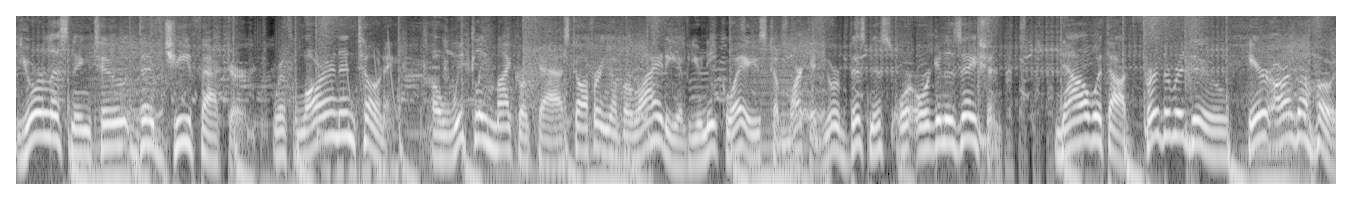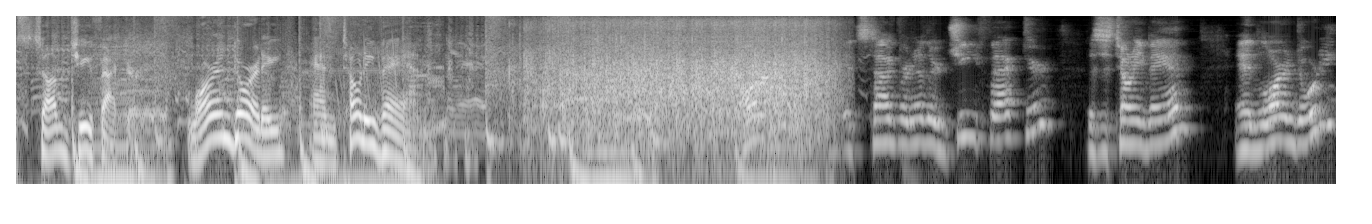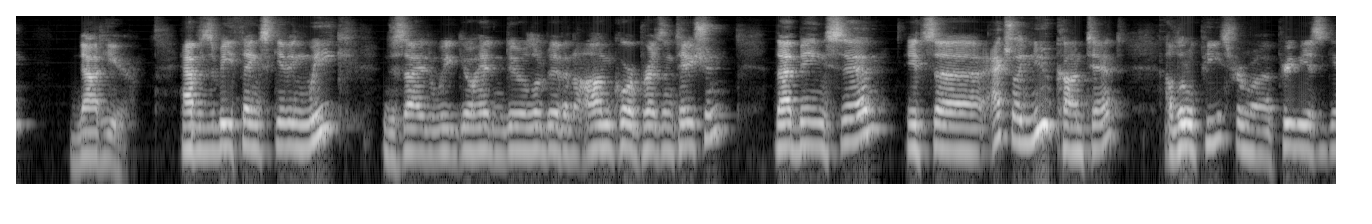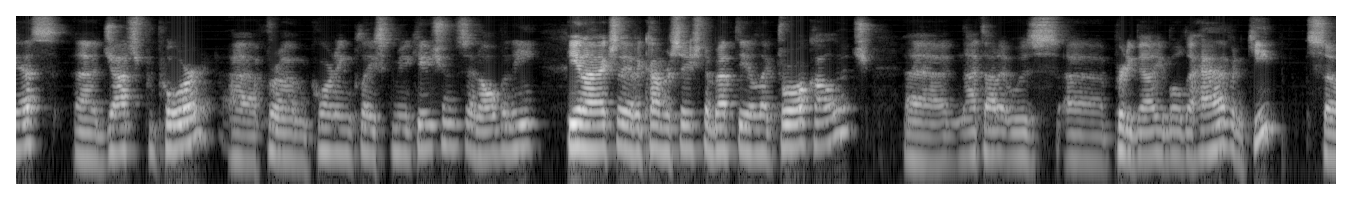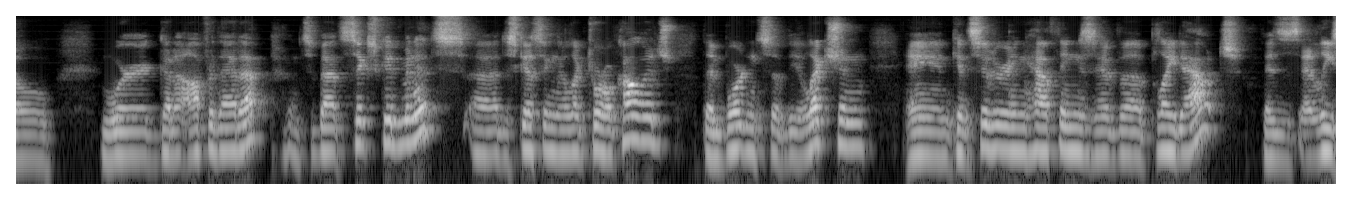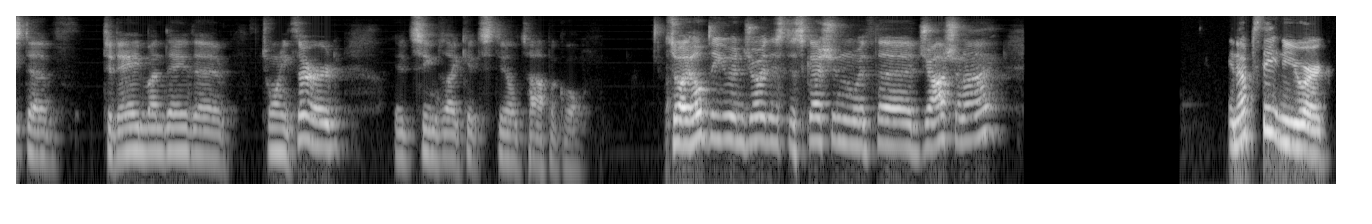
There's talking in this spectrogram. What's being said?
You're listening to The G Factor with Lauren and Tony, a weekly microcast offering a variety of unique ways to market your business or organization. Now, without further ado, here are the hosts of G Factor Lauren Doherty and Tony Van. All right, it's time for another G Factor. This is Tony Van and Lauren Doherty, not here. Happens to be Thanksgiving week. Decided we'd go ahead and do a little bit of an encore presentation. That being said, it's uh, actually new content. A little piece from a previous guest, uh, Josh Poupore uh, from Corning Place Communications in Albany. He and I actually had a conversation about the Electoral College. Uh, I thought it was uh, pretty valuable to have and keep. So we're going to offer that up. It's about six good minutes uh, discussing the Electoral College, the importance of the election, and considering how things have uh, played out, as at least of today, Monday, the 23rd, it seems like it's still topical. So I hope that you enjoy this discussion with uh, Josh and I. In upstate New York,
